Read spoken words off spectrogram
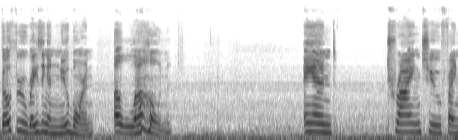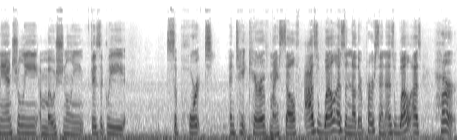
go through raising a newborn alone and trying to financially, emotionally, physically support and take care of myself as well as another person, as well as her,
